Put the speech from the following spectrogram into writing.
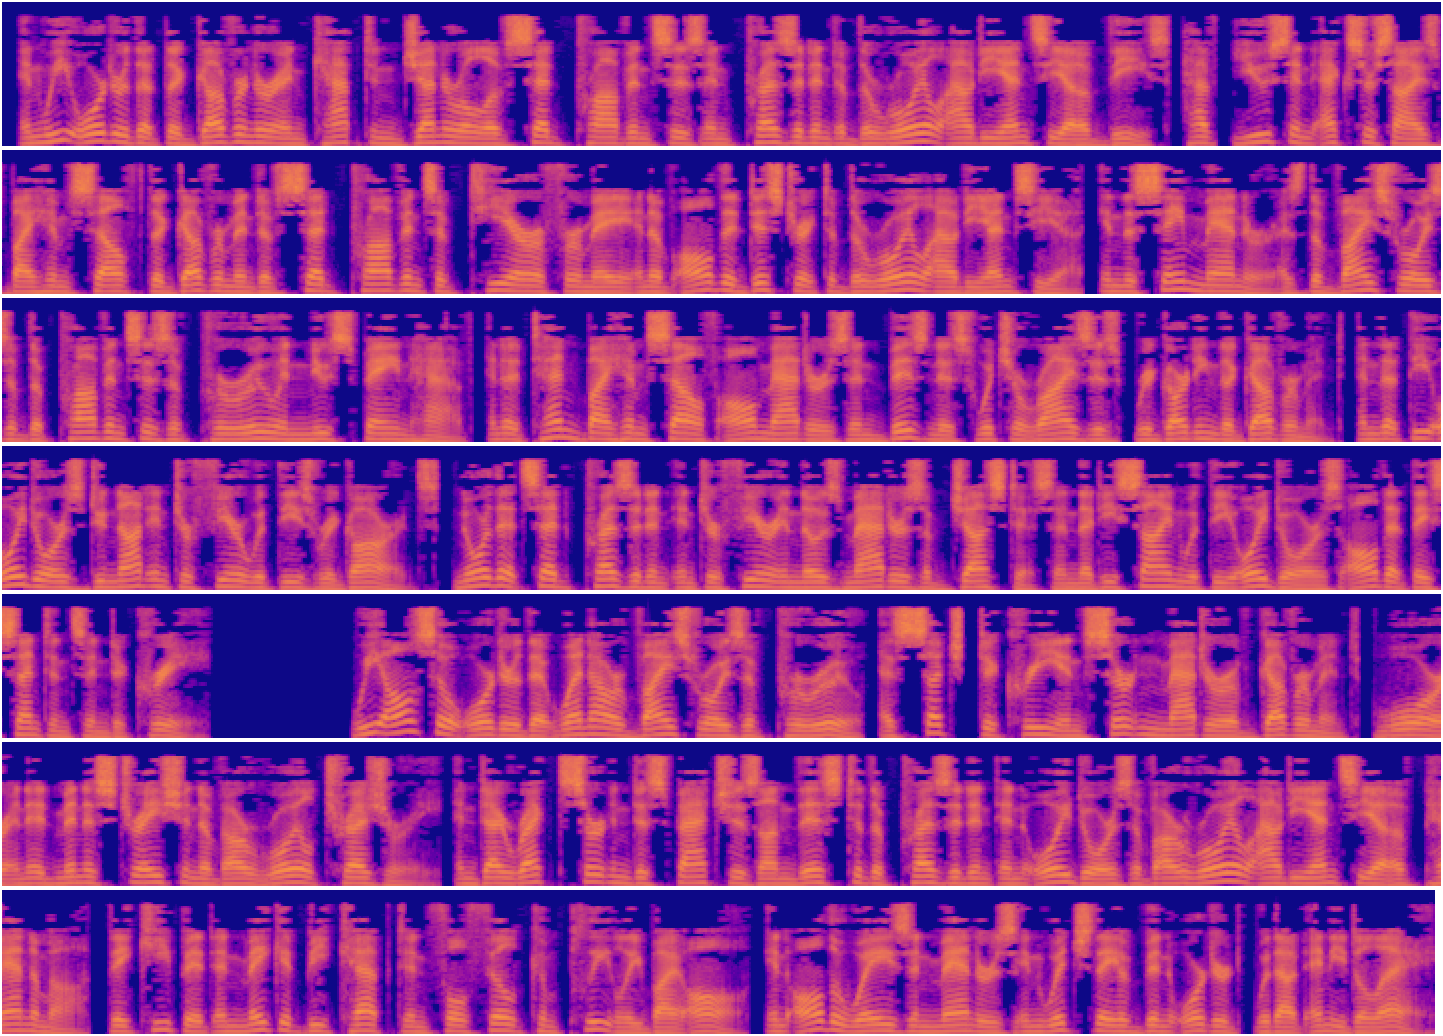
And we order that the Governor and Captain General of said provinces and President of the Royal Audiencia of these, have, use and exercise by himself the government of said province of Tierra Firme and of all the district of the Royal Audiencia, in the same manner as the Viceroys of the provinces of Peru and New Spain have, and attend by himself all matters and business which arises, regarding the government, and that the oidores do not interfere with these regards, nor that said President interfere in those matters of justice and that he sign with the oidores all that they sentence and decree. We also order that when our viceroys of Peru, as such, decree in certain matter of government, war and administration of our royal treasury, and direct certain dispatches on this to the President and oidores of our Royal Audiencia of Panama, they keep it and make it be kept and fulfilled completely by all, in all the ways and manners in which they have been ordered, without any delay.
